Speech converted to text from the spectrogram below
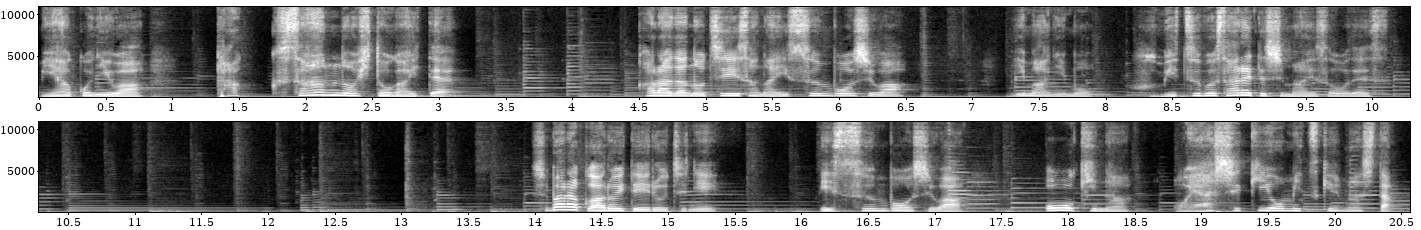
都にはたくさんの人がいて体の小さな一寸法師は今にも踏みつぶされてしまいそうです。しばらく歩いているうちに一寸法師は大きなお屋敷を見つけました。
